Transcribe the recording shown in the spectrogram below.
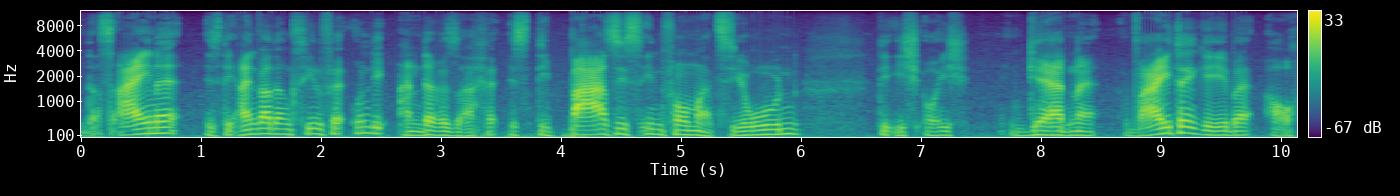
das eine ist die Einwanderungshilfe und die andere Sache ist die Basisinformation, die ich euch gerne weitergebe, auch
